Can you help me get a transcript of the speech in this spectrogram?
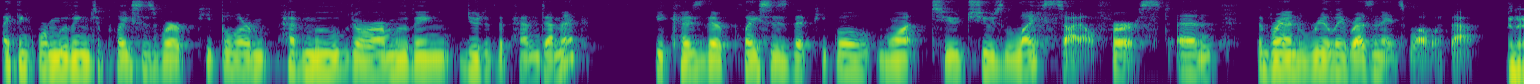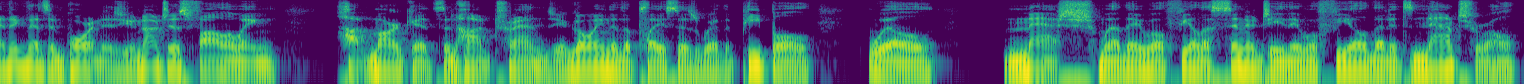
I think we're moving to places where people are, have moved or are moving due to the pandemic because they're places that people want to choose lifestyle first. And the brand really resonates well with that. And I think that's important is you're not just following hot markets and hot trends. You're going to the places where the people will mesh, where they will feel a synergy. They will feel that it's natural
